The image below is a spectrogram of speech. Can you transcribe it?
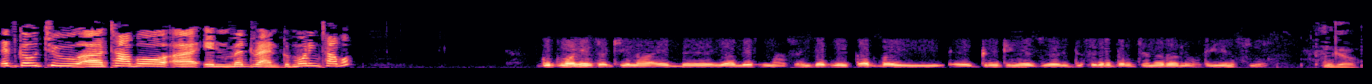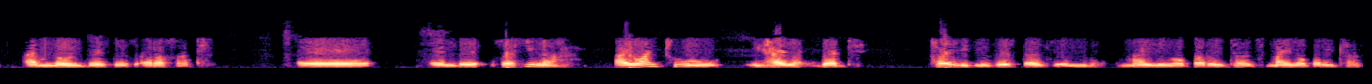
Let's go to uh, Tabo uh, in Midrand. Good morning, Tabo. Good morning, Sakina and uh, your listeners. And let me start by uh, greeting as well the Secretary General of the ANC. Thank you. I'm known best as Arafat. Uh, and uh, Sakina, I want to highlight that private investors and mining operators, mine operators,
